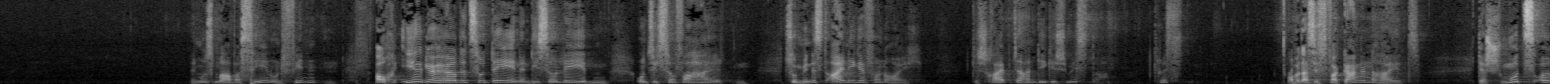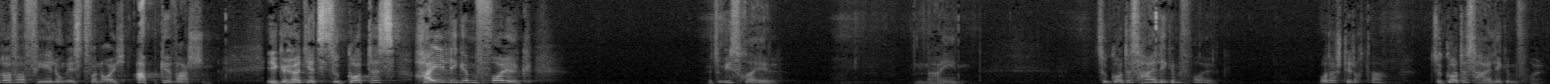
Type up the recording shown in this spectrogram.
Den muss man aber sehen und finden. Auch ihr gehörte zu denen, die so leben und sich so verhalten. Zumindest einige von euch. Das schreibt er an die Geschwister, Christen. Aber das ist Vergangenheit. Der Schmutz eurer Verfehlung ist von euch abgewaschen. Ihr gehört jetzt zu Gottes heiligem Volk. Zu Israel. Nein. Zu Gottes heiligem Volk. Oder steht doch da. Zu Gottes heiligem Volk.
